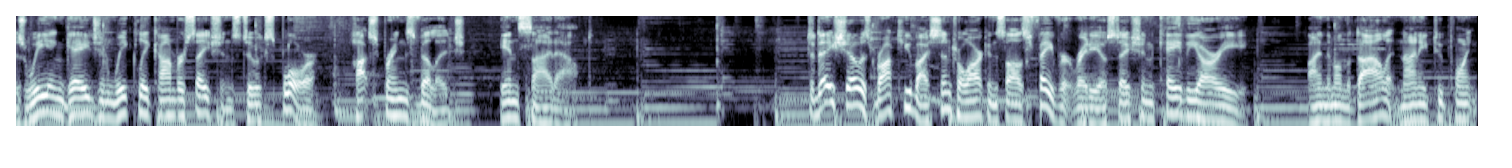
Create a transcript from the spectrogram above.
as we engage in weekly conversations to explore Hot Springs Village inside out. Today's show is brought to you by Central Arkansas's favorite radio station, KVRE. Find them on the dial at 92.9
